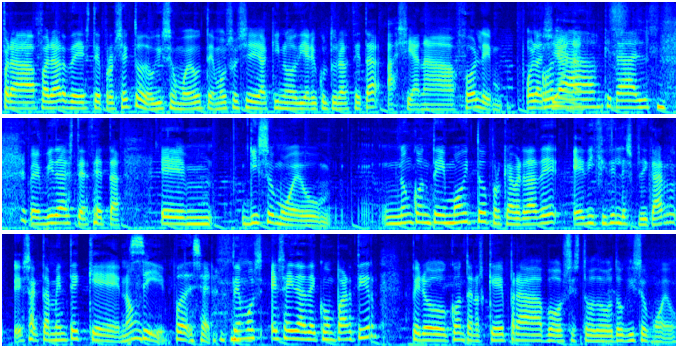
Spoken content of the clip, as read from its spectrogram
Para falar de este proxecto do Guiso Moeu, temos hoxe aquí no Diario Cultural Z a Xiana Fole. Hola, Xiana. Hola, que tal? Benvida a este Z. Eh, Guiso Moeu, non contei moito porque a verdade é difícil de explicar exactamente que, non? Sí, pode ser. Temos esa idea de compartir, pero contanos que é para vos isto do, do Guiso Moeu.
